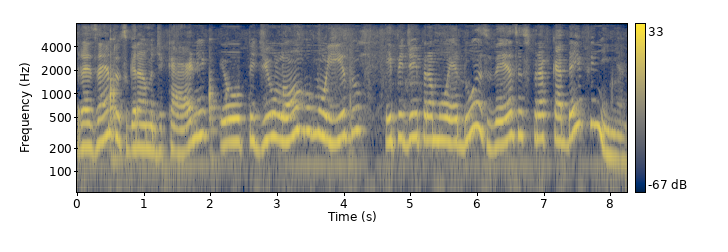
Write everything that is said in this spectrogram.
300 gramas de carne. Eu pedi o lombo moído e pedi para moer duas vezes para ficar bem fininha.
